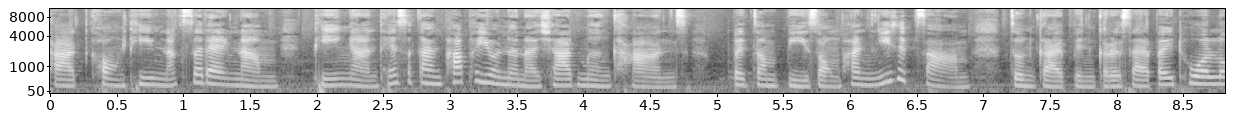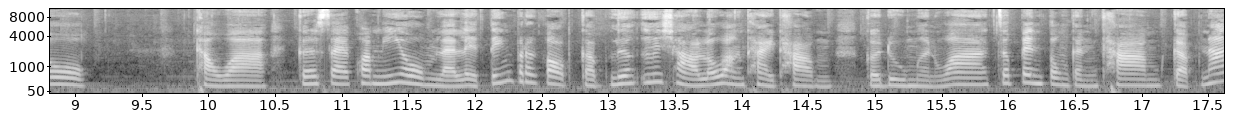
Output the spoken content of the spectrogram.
ทัศน์ของทีมนักแสดงนำที่งานเทศกาลภาพยนตร์นานาชาติเมืองคานส์ประจำปี 2023 จนกลายเป็นกระแสไปทั่วโลก ทว่ากระแสความนิยมและเรตติ้งประกอบกับเรื่องอื้อฉาวระหว่างถ่ายทำก็ดูเหมือนว่าจะเป็นตรงกันข้ามกับหน้า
